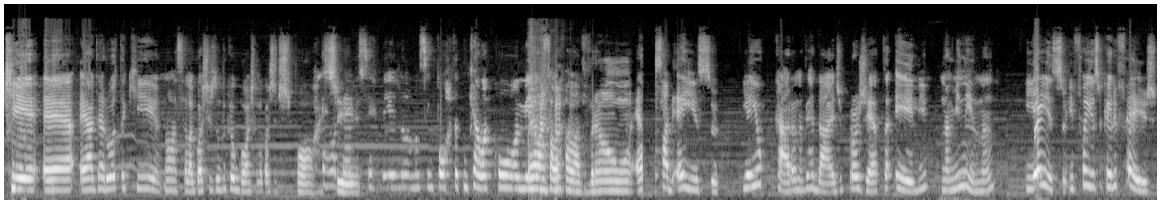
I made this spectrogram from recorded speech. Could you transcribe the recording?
Que é, é a garota que, nossa, ela gosta de tudo que eu gosto, ela gosta de Ela esporte. bebe cerveja, ela não se importa com o que ela come. Ela fala palavrão, ela sabe, é isso. E aí o cara, na verdade, projeta ele na menina. E é isso. E foi isso que ele fez.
